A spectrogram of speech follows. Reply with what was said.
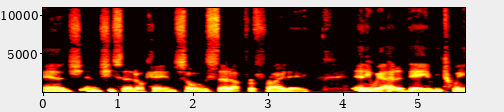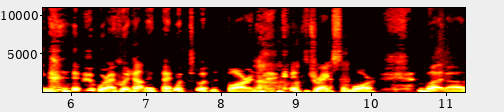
And she, and she said, Okay. And so it was set up for Friday. Anyway, I had a day in between where I went out and I went to a bar and, and drank some more. But uh,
